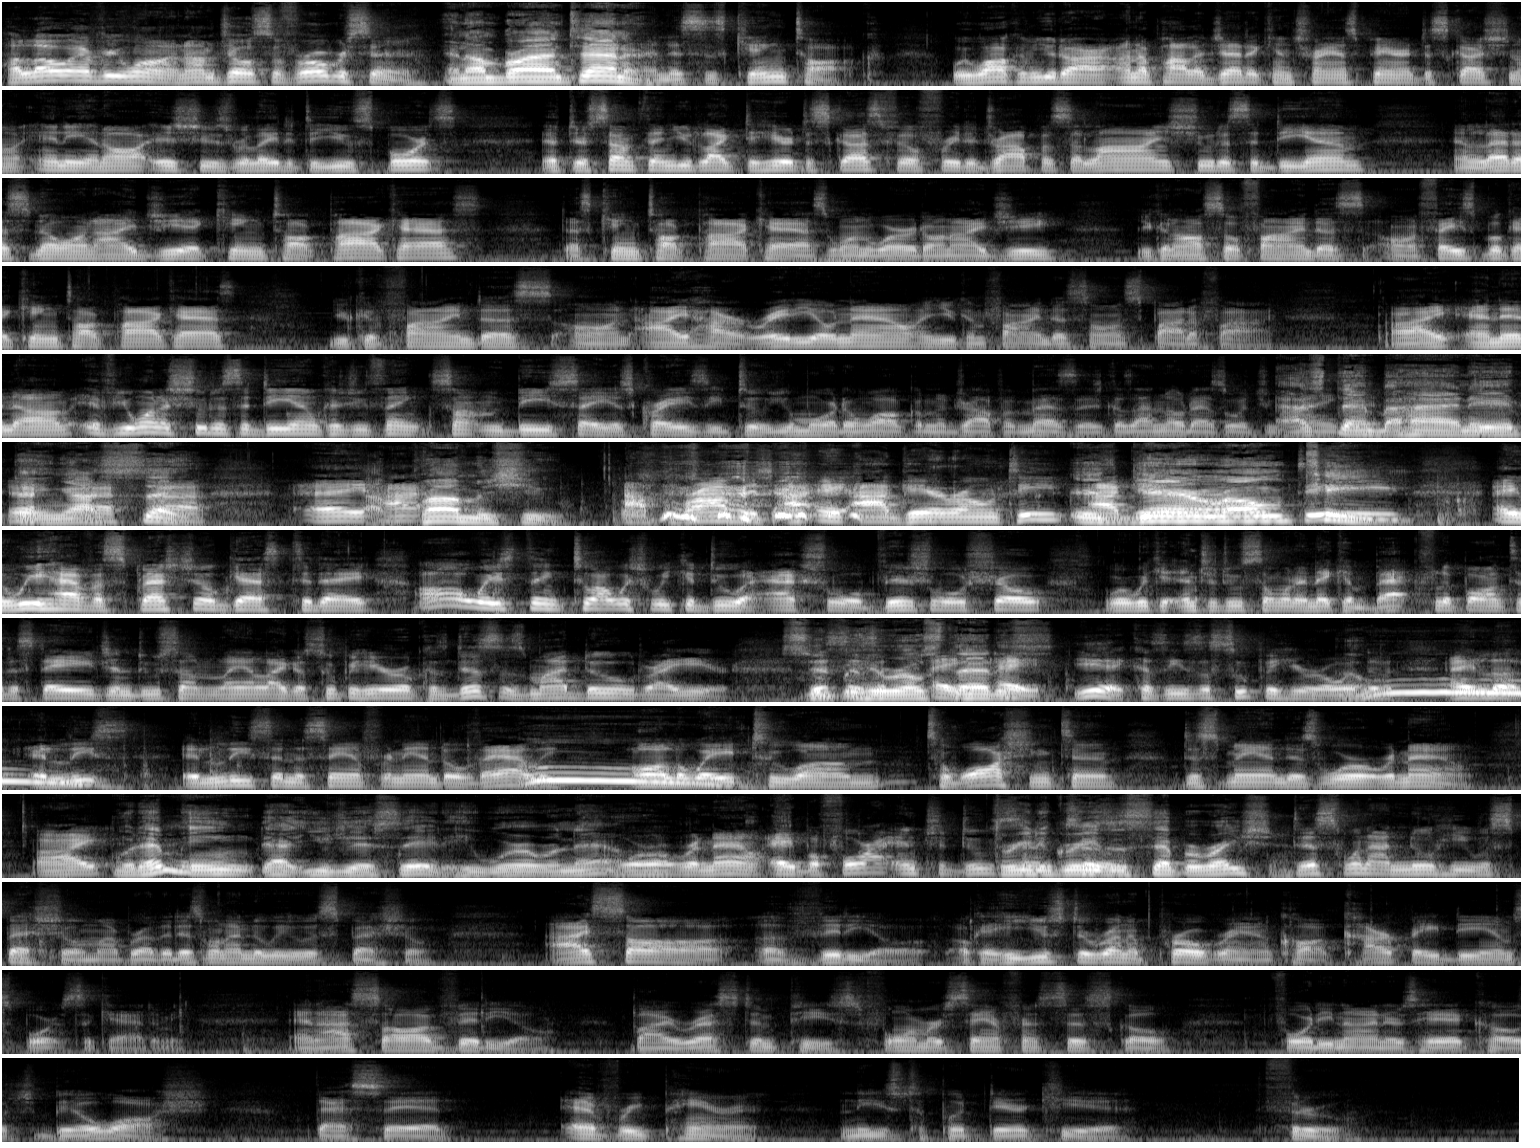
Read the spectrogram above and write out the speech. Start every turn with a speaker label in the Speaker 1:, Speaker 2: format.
Speaker 1: Hello, everyone. I'm Joseph Roberson,
Speaker 2: And I'm Brian Tanner.
Speaker 1: and this is King Talk. We welcome you to our unapologetic and transparent discussion on any and all issues related to youth sports. If there's something you'd like to hear discussed, feel free to drop us a line, shoot us a DM, and let us know on IG at King Talk Podcast. That's King Talk Podcast, one word on IG. You can also find us on Facebook at King Talk Podcast. You can find us on iHeartRadio now, and you can find us on Spotify. All right, and then um, if you want to shoot us a DM because you think something B say is crazy too, you're more than welcome to drop a message because I know that's what you
Speaker 2: I stand behind everything I say.
Speaker 1: hey,
Speaker 2: I
Speaker 1: I,
Speaker 2: promise you.
Speaker 1: I promise. I, hey, I guarantee.
Speaker 2: It's
Speaker 1: I
Speaker 2: guaranteed.
Speaker 1: Hey, we have a special guest today. I always think too. I wish we could do an actual visual show where we could introduce someone and they can backflip onto the stage and do something land like a superhero. Because this is my dude right here. This is
Speaker 2: Superhero
Speaker 1: hey,
Speaker 2: status?
Speaker 1: Hey, yeah, because he's a superhero. the- hey, look, at least at least in the San Fernando Valley, all the way to um to Washington, this man is world renowned. All right.
Speaker 2: Well, that mean that you just said it. He world renowned.
Speaker 1: World renowned. Hey, before I introduce
Speaker 2: Three degrees
Speaker 1: to-
Speaker 2: of separation.
Speaker 1: this one I knew he was special, my brother. This one I knew he was special. I saw a video. Okay, he used to run a program called Carpe Diem Sports Academy. And I saw a video by rest in peace, former San Francisco 49ers head coach Bill Walsh that said every parent needs to put their kid through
